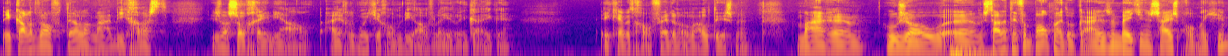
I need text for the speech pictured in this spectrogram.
Ik kan het wel vertellen, maar die gast was zo geniaal. Eigenlijk moet je gewoon die aflevering kijken. Ik heb het gewoon verder over autisme. Maar uh, hoezo uh, staat het in verband met elkaar? Dat is een beetje een zijsprongetje.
